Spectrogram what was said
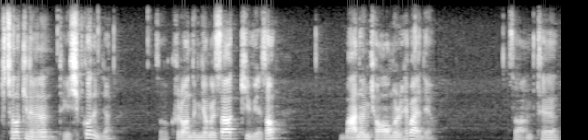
붙여넣기는 되게 쉽거든요. 그래서 그런 능력을 쌓기 위해서 많은 경험을 해봐야 돼요. 그래서 아무튼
